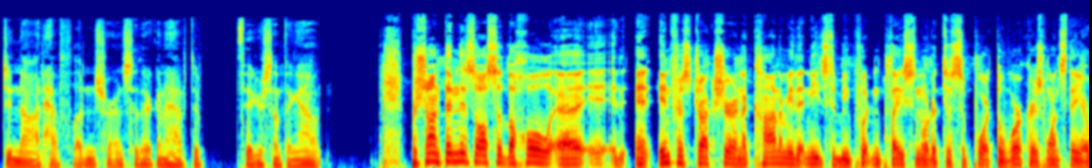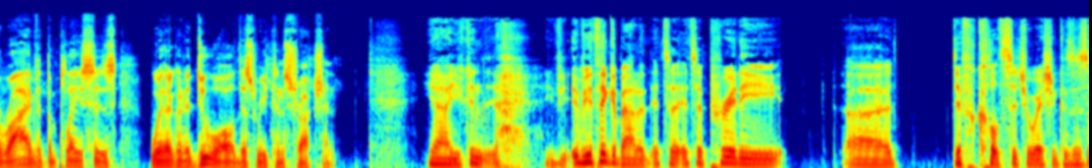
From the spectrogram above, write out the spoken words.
do not have flood insurance, so they're going to have to figure something out. Prashant, then there's also the whole uh, infrastructure and economy that needs to be put in place in order to support the workers once they arrive at the places where they're going to do all of this reconstruction. Yeah, you can. If you, if you think about it, it's a it's a pretty uh, difficult situation because there's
